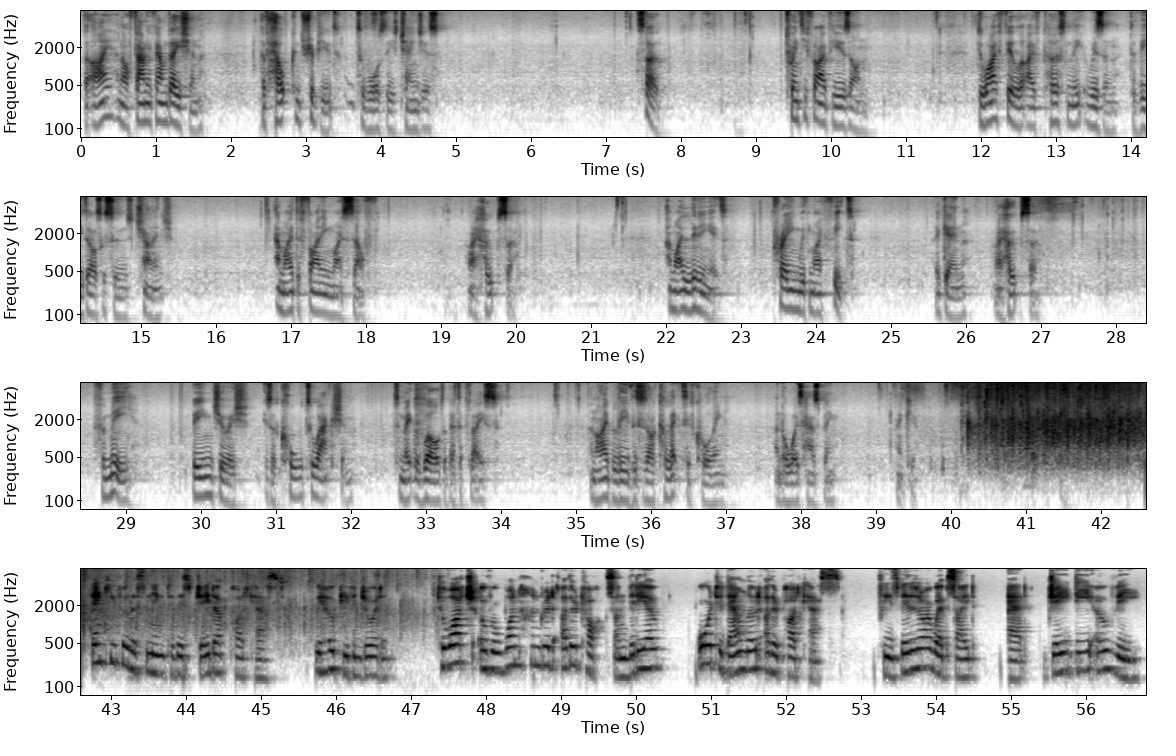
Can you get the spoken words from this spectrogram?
that I and our family foundation have helped contribute towards these changes. So, 25 years on, do I feel that I've personally risen to Vidal Sassoon's challenge? Am I defining myself? I hope so. Am I living it, praying with my feet, Again, I hope so. For me, being Jewish is a call to action to make the world a better place. And I believe this is our collective calling and always has been. Thank you. Thank you for listening to this JDOV podcast. We hope you've enjoyed it. To watch over 100 other talks on video or to download other podcasts, please visit our website at jdov.com.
